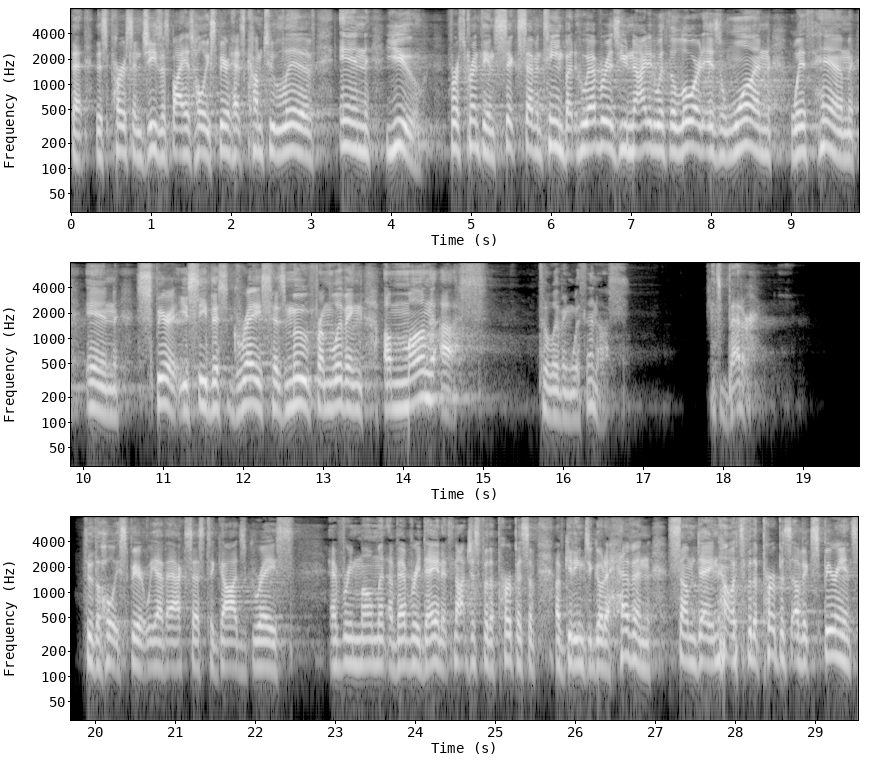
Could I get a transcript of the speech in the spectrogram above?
That this person, Jesus, by his Holy Spirit, has come to live in you. 1 Corinthians 6 17, but whoever is united with the Lord is one with him in spirit. You see, this grace has moved from living among us to living within us. It's better. Through the Holy Spirit, we have access to God's grace every moment of every day. And it's not just for the purpose of, of getting to go to heaven someday. No, it's for the purpose of experience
